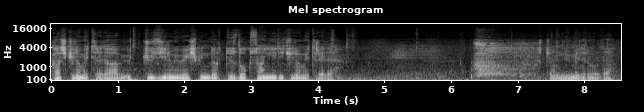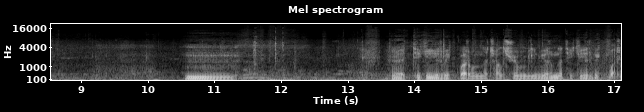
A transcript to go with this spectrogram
Kaç kilometrede abi? 325.497 kilometrede. Cam düğmeleri orada. Hmm. Evet teke airbag var bunda. Çalışıyor mu bilmiyorum da teke airbag var.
